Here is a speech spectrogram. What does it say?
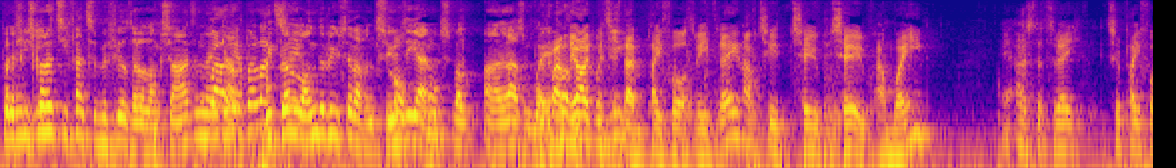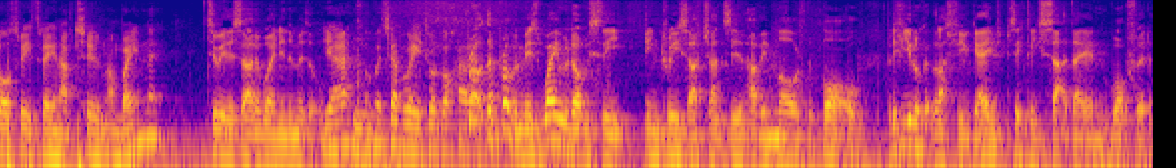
But if he's got a defensive midfielder alongside him, then Well, Gav, yeah, well, we've gone it. along the route of having two Oh, DMs. Oh. Well, and it hasn't worked. Well, the argument is then play 4 3 3 and have 2 2 2 and Wayne as the three. Should play 4 3 3 and have 2 and Wayne there. To either side of Wayne in the middle. Yeah, hmm. whichever way you want to look at Pro- it. the problem is Wayne would obviously increase our chances of having more of the ball. But if you look at the last few games, particularly Saturday and Watford,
